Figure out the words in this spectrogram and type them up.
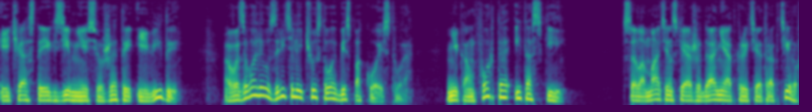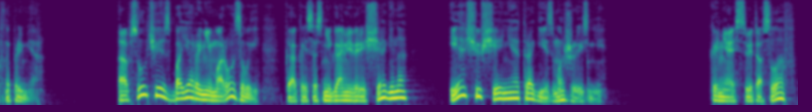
И часто их зимние сюжеты и виды вызывали у зрителей чувство беспокойства, некомфорта и тоски. Соломатинские ожидания открытия трактиров, например. А в случае с боярыней Морозовой, как и со снегами Верещагина, и ощущение трагизма жизни. Князь Святослав,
